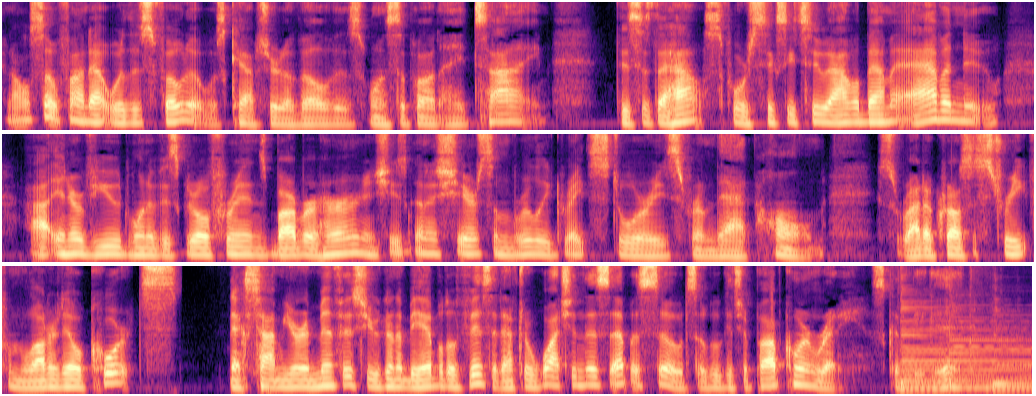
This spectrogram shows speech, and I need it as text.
and also find out where this photo was captured of Elvis once upon a time. This is the house, 462 Alabama Avenue. I interviewed one of his girlfriends, Barbara Hearn, and she's going to share some really great stories from that home. It's right across the street from Lauderdale Courts. Next time you're in Memphis, you're going to be able to visit after watching this episode. So go get your popcorn ready. It's going to be good.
